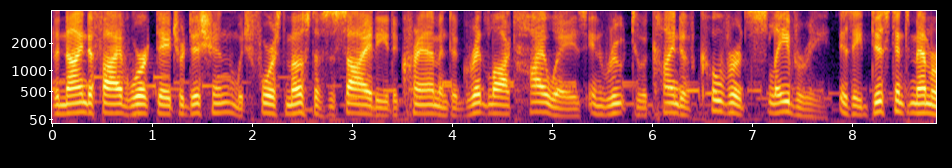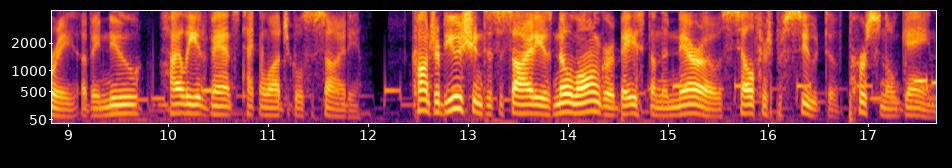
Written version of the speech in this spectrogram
The 9 to 5 workday tradition, which forced most of society to cram into gridlocked highways en route to a kind of covert slavery, is a distant memory of a new, highly advanced technological society. Contribution to society is no longer based on the narrow, selfish pursuit of personal gain.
